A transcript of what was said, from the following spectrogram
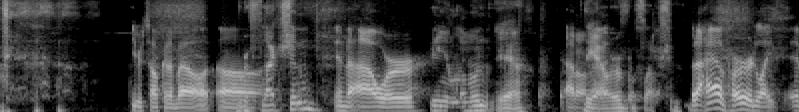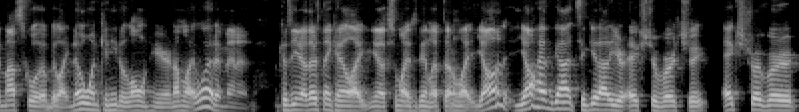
you were talking about uh, reflection, in the hour. being alone. Yeah, I don't the know. hour of reflection. But I have heard, like, in my school, they'll be like, no one can eat alone here. And I'm like, wait a minute. Because, you know, they're thinking, like, you know, if somebody's being left out. I'm like, y'all, y'all have got to get out of your extrovert, extrovert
